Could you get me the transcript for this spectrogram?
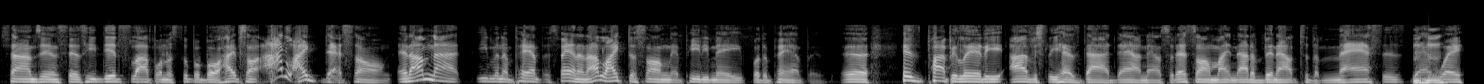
chimes in and says he did flop on the Super Bowl hype song. I like that song, and I'm not even a Panthers fan, and I like the song that Petey made for the Panthers. Uh, his popularity obviously has died down now, so that song might not have been out to the masses that Mhm. way.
